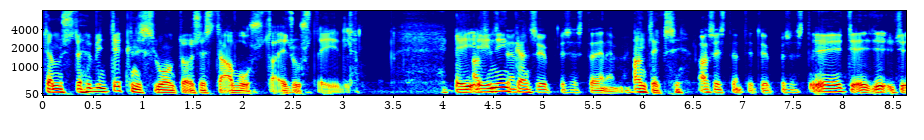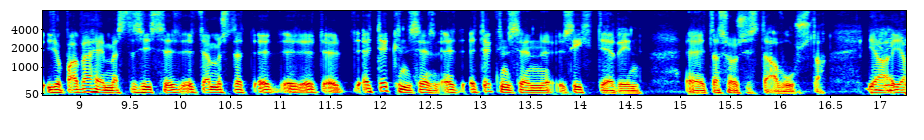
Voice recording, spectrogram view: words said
tämmöisestä hyvin teknisluontoisesta avusta edustajille – ei, ei niinkään... tyyppisestä enemmän. Anteeksi? Assistenttityyppisestä. Ei, jopa vähemmästä, siis tämmöistä teknisen, teknisen sihteerin tasoisesta avusta. Ja, Eli ja,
